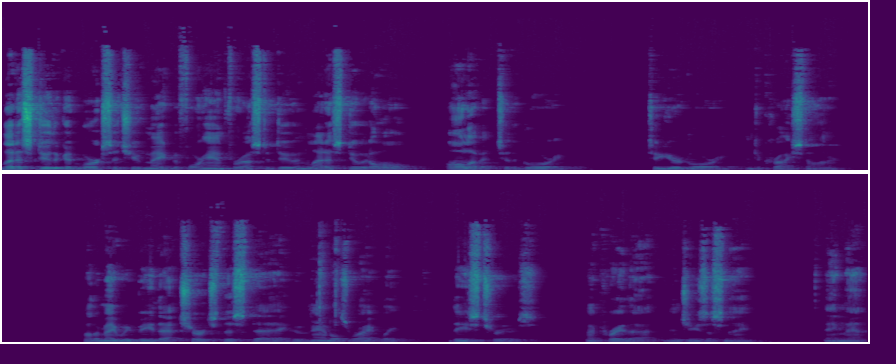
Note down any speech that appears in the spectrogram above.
Let us do the good works that you've made beforehand for us to do, and let us do it all, all of it to the glory, to your glory, and to Christ's honor. Father, may we be that church this day who handles rightly these truths. I pray that in Jesus' name. Amen.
